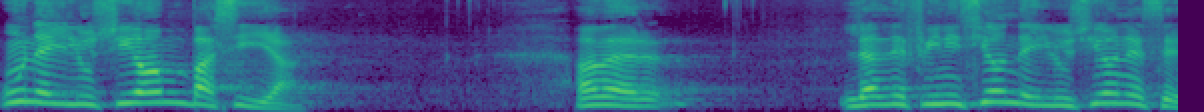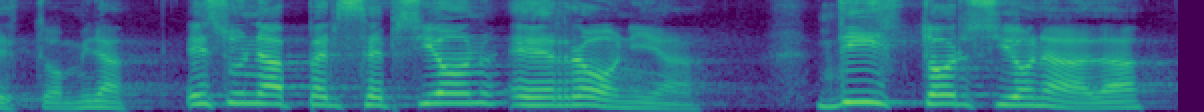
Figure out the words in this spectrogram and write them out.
una ilusión vacía. A ver, la definición de ilusión es esto, mira, es una percepción errónea, distorsionada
